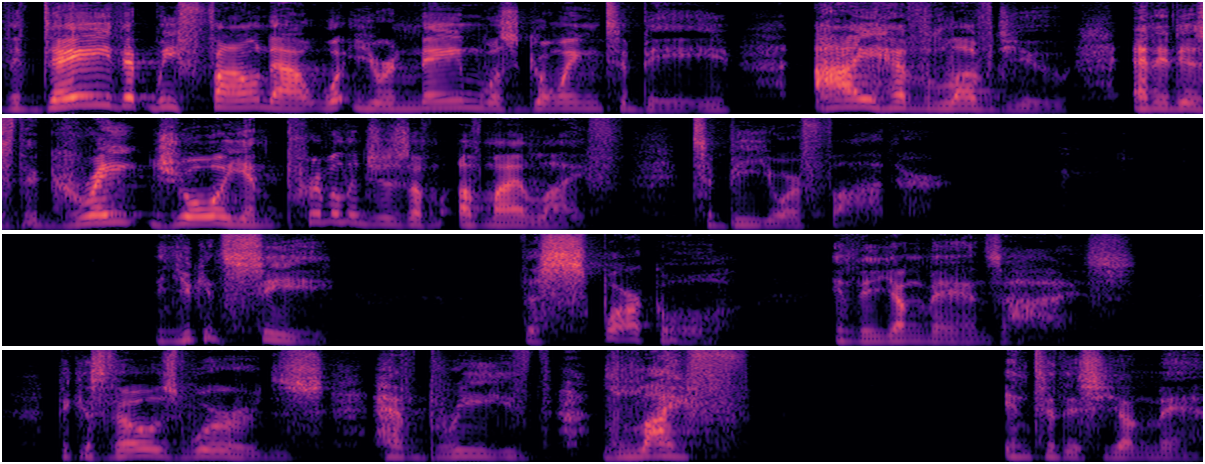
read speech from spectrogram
the day that we found out what your name was going to be, I have loved you, and it is the great joy and privileges of, of my life to be your father. And you can see the sparkle in the young man's eyes because those words have breathed life into this young man.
